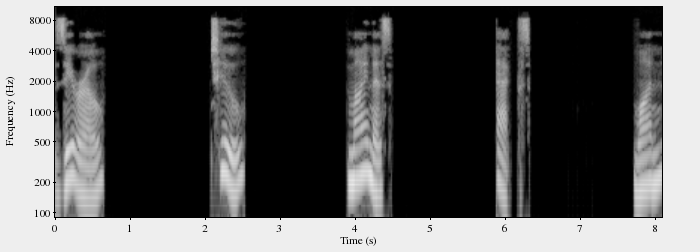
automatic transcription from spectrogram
0 2 minus x 1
